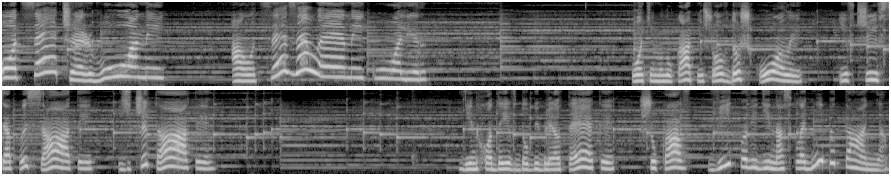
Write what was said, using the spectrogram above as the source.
Оце червоний, а оце зелений колір. Потім Лука пішов до школи і вчився писати і читати. Він ходив до бібліотеки, шукав відповіді на складні питання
